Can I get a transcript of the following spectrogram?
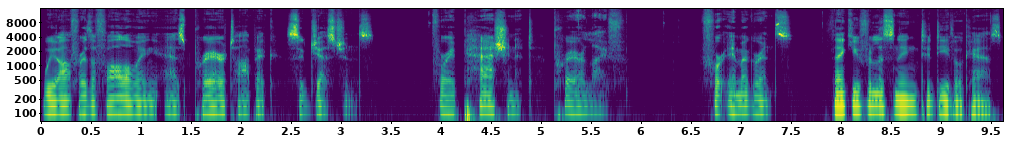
We offer the following as prayer topic suggestions for a passionate prayer life. For immigrants, thank you for listening to DevoCast.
